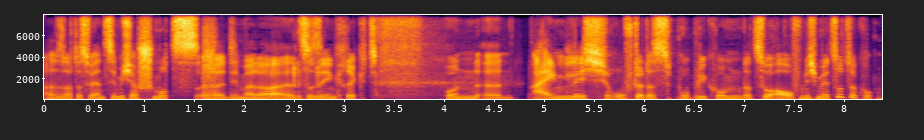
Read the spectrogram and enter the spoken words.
Also sagt, das wäre ein ziemlicher Schmutz, äh, den man da äh, zu sehen kriegt. Und äh, eigentlich ruft er das Publikum dazu auf, nicht mehr zuzugucken.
